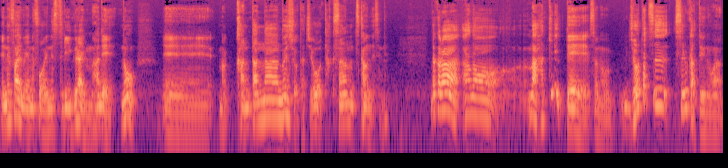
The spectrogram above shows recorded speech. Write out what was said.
N5N4N3 ぐらいまでの、えーまあ、簡単な文章たちをたくさん使うんですよね。だからあのまあはっきり言ってその上達するかっていうのは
